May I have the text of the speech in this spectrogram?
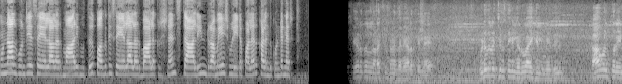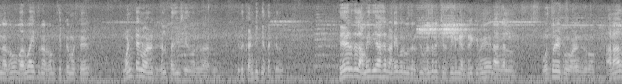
முன்னாள் ஒன்றிய செயலாளர் மாரிமுத்து பகுதி செயலாளர் பாலகிருஷ்ணன் ஸ்டாலின் ரமேஷ் உள்ளிட்ட பலர் கலந்து கொண்டனர். தேர்தல் நடக்கின்ற இந்த நேரத்தில் விடுதலை சிறுத்தைகள் நிர்வாகிகள் மீது காவல்துறையினரும் வருவாய்த்துறையினரும் திட்டமிட்டு ஒன் டென் வழக்குகள் பதிவு செய்து வருகிறார்கள். இது கண்டிக்கத்தக்கது. தேர்தல் அமைதியாக நடைபெறுவதற்கு விடுதலை சிறுத்தைகள் என்றைக்குமே நாங்கள் ஒத்துழைப்பு வழங்குகிறோம். ஆனால்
